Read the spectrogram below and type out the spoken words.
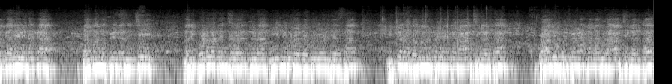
ఒక అదేవిధంగా దమ్మన్నపేట నుంచి మరి కొడవటంచె వరకు కూడా దీన్ని కూడా డబుల్ రోడ్ చేస్తాం. ఇక్కడ దమ్మన్నపేట కూడా ఆర్చి కడతాం. బాగింపుపేట కూడా ఆర్చి కడతాం.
